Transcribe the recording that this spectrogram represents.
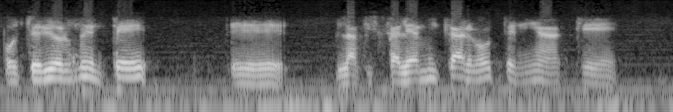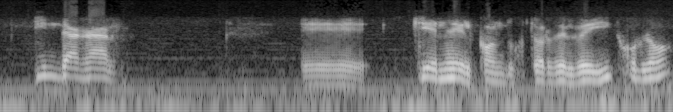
Posteriormente, eh, la Fiscalía a mi cargo tenía que indagar eh, quién es el conductor del vehículo,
